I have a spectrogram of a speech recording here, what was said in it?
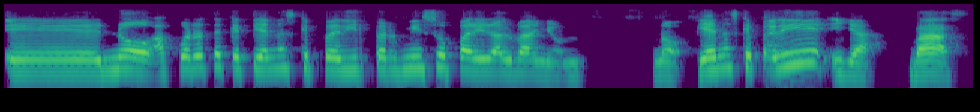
eh, no, acuérdate que tienes que pedir permiso para ir al baño, no, tienes que pedir y ya, vas.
